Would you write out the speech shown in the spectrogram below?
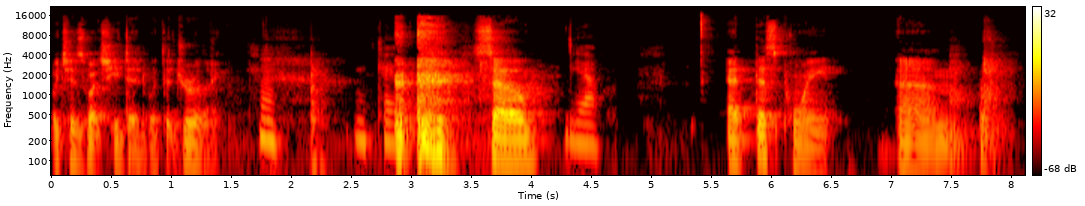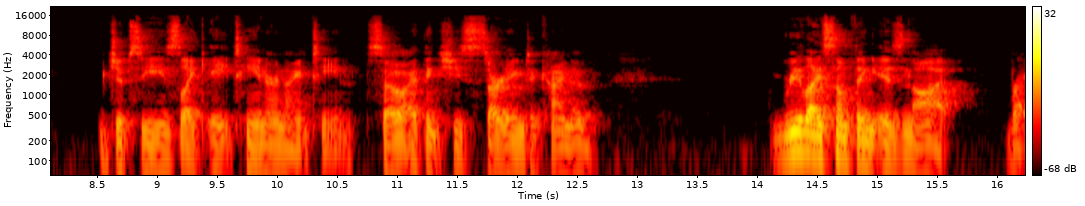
which is what she did with the drooling. okay. so Yeah. at this point, um, Gypsy's like 18 or 19. So I think she's starting to kind of realize something is not right,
